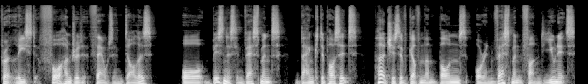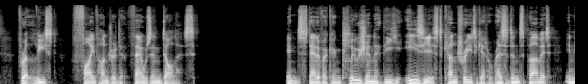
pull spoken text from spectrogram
for at least $400,000, or business investments, bank deposits, purchase of government bonds or investment fund units for at least $500,000. Instead of a conclusion, the easiest country to get a residence permit in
